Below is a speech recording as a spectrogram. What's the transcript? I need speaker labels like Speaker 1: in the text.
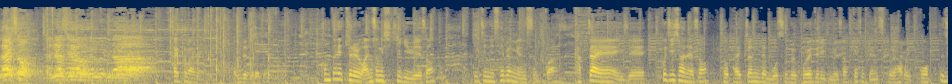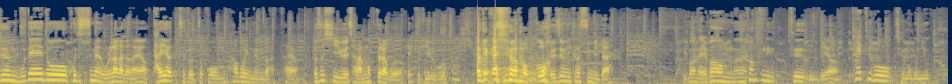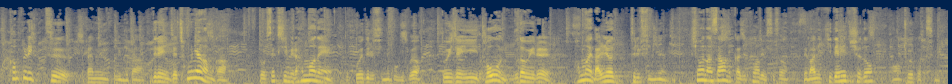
Speaker 1: 라이소 안녕하세요 여러분입니다
Speaker 2: 깔끔하네. 언제 들어도. 컴플리트를 완성시키기 위해서 꾸준히 새벽 연습과 각자의 이제 포지션에서 더 발전된 모습을 보여드리기 위해서 계속 연습을 하고 있고 요즘 무대에도 곧 있으면 올라가잖아요. 다이어트도 조금 하고 있는 것 같아요. 6시 이후에 잘 안 먹더라고요. 이렇게 미루고. 어제까지만 먹고 요즘 그렇습니다.
Speaker 3: 이번 앨범은 Complete인데요. 타이틀곡 제목은 유, Complete라는 곡입니다. 그들의 이제 청량함과 또 섹시미를 한 번에 또 보여드릴 수 있는 곡이고요. 또 이제 이 더운 무더위를 한 번에 날려드릴 수 있는 시원한 사운드까지 포함되어 있어서 네, 많이 기대해 주셔도 어, 좋을 것 같습니다.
